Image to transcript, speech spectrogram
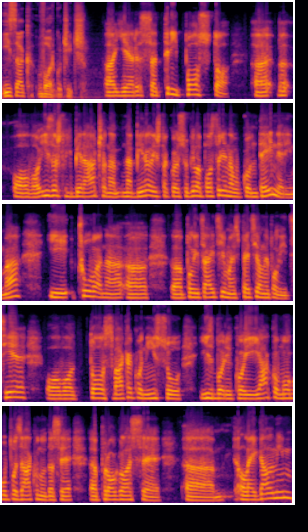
Izak Vorgučič. Jer sa 3% ovo izašlih birača na, na birališta koja su bila postavljena u kontejnerima i čuvana uh, policajcima iz specijalne policije, ovo to svakako nisu izbori koji jako mogu po zakonu da se uh, proglase legalnim,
